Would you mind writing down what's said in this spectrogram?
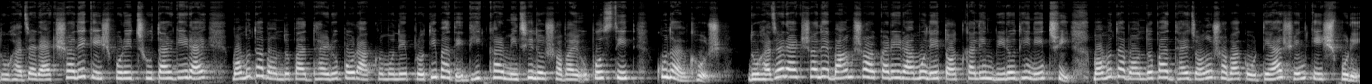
দু হাজার এক সালে কেশপুরের ছুতার গেরায় মমতা বন্দ্যোপাধ্যায়ের উপর আক্রমণের প্রতিবাদে ধিক্ষার মিছিল ও সভায় উপস্থিত কুণাল ঘোষ দু হাজার এক সালে বাম সরকারের আমলে তৎকালীন বিরোধী নেত্রী মমতা বন্দ্যোপাধ্যায় জনসভা করতে আসেন কেশপুরে।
